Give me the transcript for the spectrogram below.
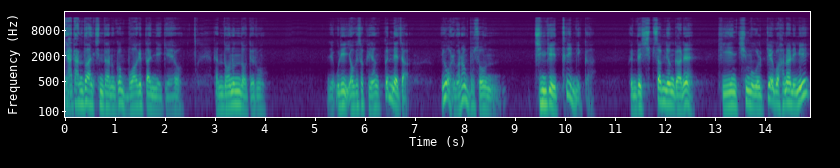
야단도 안 친다는 건 뭐 하겠다는 얘기예요. 그러니까 너는 너대로 우리 여기서 그냥 끝내자. 이거 얼마나 무서운 징계의 틀입니까? 그런데 13년간의 긴 침묵을 깨고 하나님이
